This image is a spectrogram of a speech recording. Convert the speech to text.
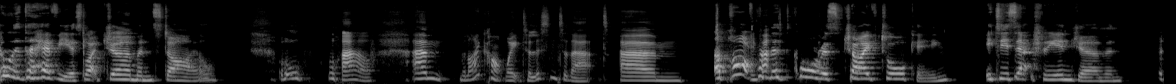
Oh, the heaviest, like German style. Oh wow! Um, well, I can't wait to listen to that. Um, Apart from the chorus chive talking, it is actually in German.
